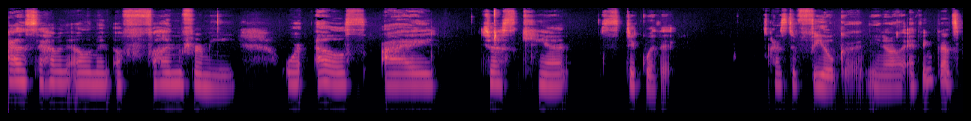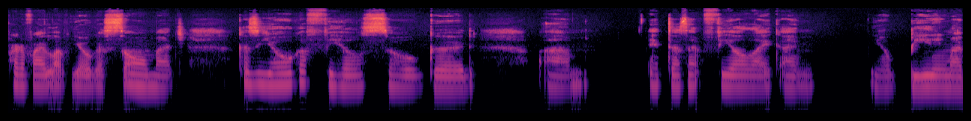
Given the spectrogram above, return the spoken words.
has to have an element of fun for me, or else I just can't stick with it. it has to feel good, you know. I think that's part of why I love yoga so much, because yoga feels so good. Um, it doesn't feel like I'm, you know, beating my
